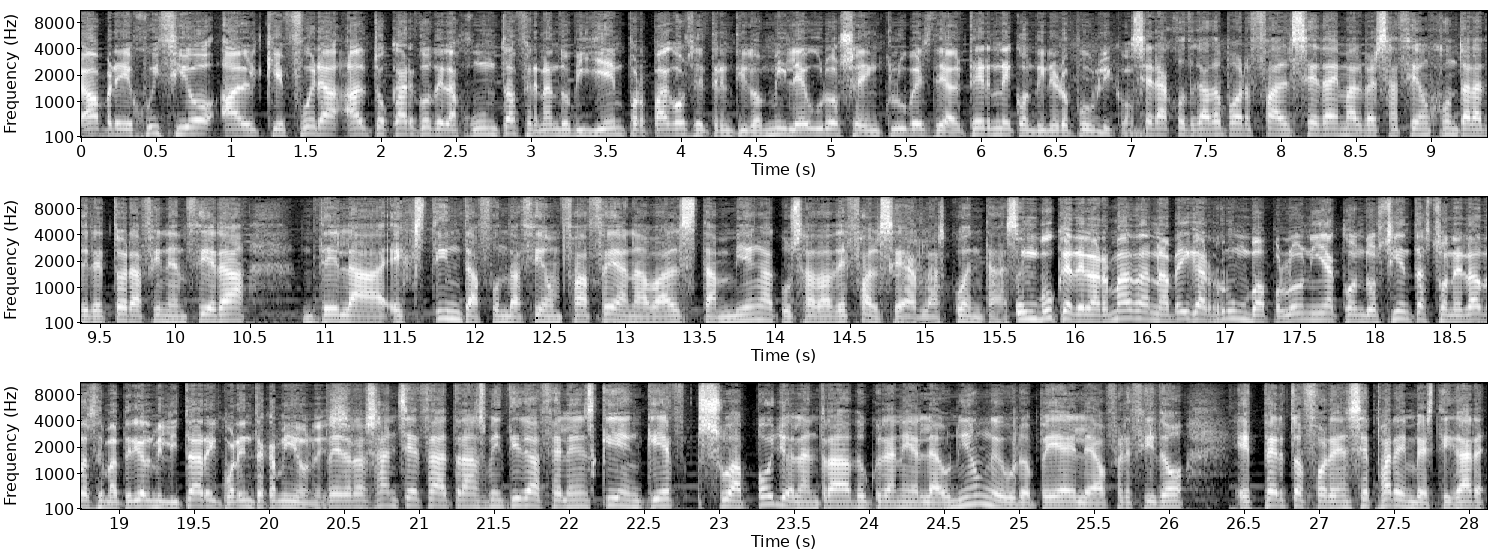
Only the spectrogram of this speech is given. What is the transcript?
abre juicio al que fuera alto cargo de la Junta, Fernando Villén, por pagos de 32.000 euros en clubes de alterne con dinero público. Será juzgado por falsedad y malversación junto a la directora financiera de la extinta Fundación Fafe Navals, también acusada de falsear las cuentas. Un buque de la Armada navega rumbo a Polonia con 200 toneladas de material militar y 40 camiones. Pedro Sánchez ha transmitido a Zelensky en Kiev su apoyo a la entrada de Ucrania en la Unión Europea y le ha ofrecido expertos forenses para investigar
